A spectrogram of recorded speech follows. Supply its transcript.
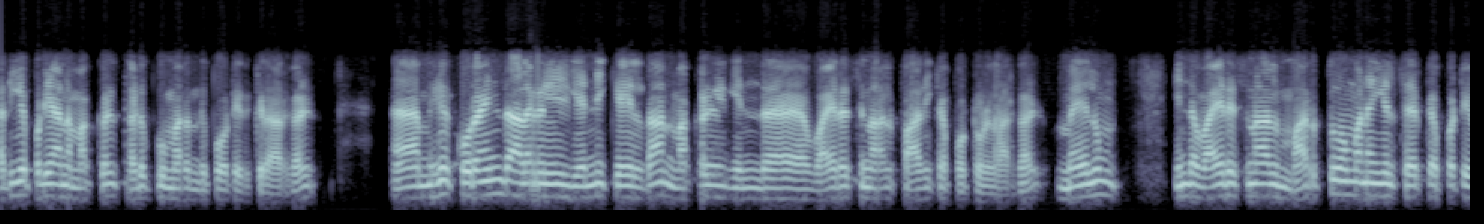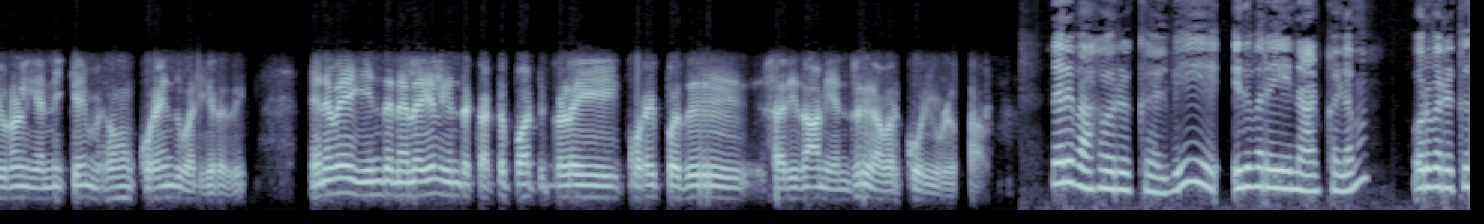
அதிகப்படியான மக்கள் தடுப்பு மருந்து போட்டிருக்கிறார்கள். மிக குறைந்த அளவில் எண்ணிக்கையில் தான் மக்கள் இந்த வைரஸினால் பாதிக்கப்பட்டுள்ளார்கள். மேலும் இந்த வைரஸினால் மருத்துவமனையில் சேர்க்கப்பட்டவர்களின் எண்ணிக்கை மிகவும் குறைந்து வருகிறது. எனவே இந்த நிலையில் இந்த கட்டுப்பாட்டுகளை குறைப்பது சரிதான் என்று அவர் கூறியுள்ளார். நிறைவாக ஒரு கேள்வி. இதுவரை நாட்களும் ஒருவருக்கு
